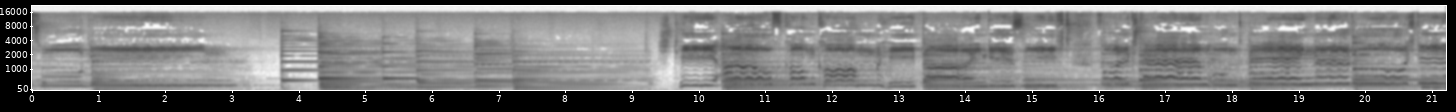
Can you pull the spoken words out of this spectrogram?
zu gehen? Steh auf, komm, heb dein Gesicht, folg Stern und Engel durch die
